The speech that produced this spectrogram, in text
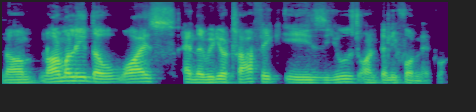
Now normally the voice and the video traffic is used on telephone network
